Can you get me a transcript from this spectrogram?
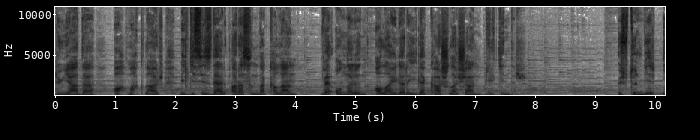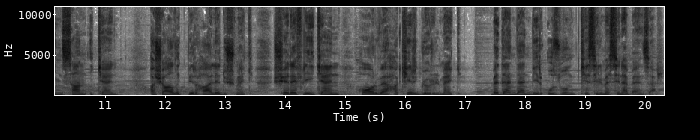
dünyada ahmaklar, bilgisizler arasında kalan ve onların alayları ile karşılaşan bilgindir. Üstün bir insan iken aşağılık bir hale düşmek, şerefli iken hor ve hakir görülmek, bedenden bir uzvun kesilmesine benzer.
